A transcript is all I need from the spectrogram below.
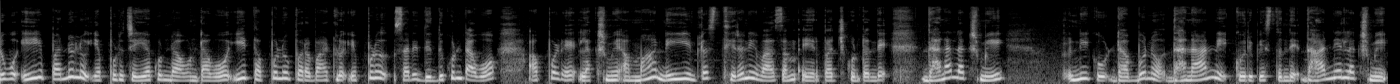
నువ్వు ఈ పనులు ఎప్పుడు చేయకుండా ఉంటావో ఈ తప్పులు పొరపాట్లు ఎప్పుడు సరిదిద్దుకుంటావో అప్పుడే లక్ష్మి అమ్మ నీ ఇంట్లో స్థిర నివాసం ఏర్పరచుకుంటుంది. ధనలక్ష్మి నీకు డబ్బును ధనాన్ని కురిపిస్తుంది. ధాన్యలక్ష్మి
